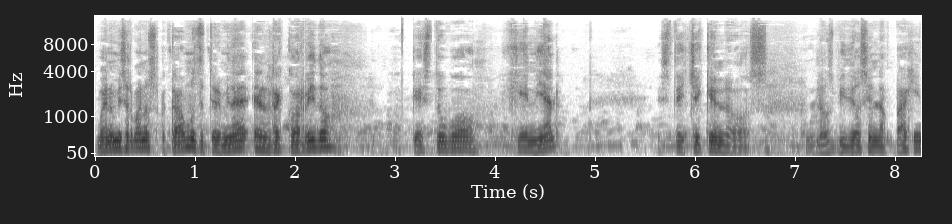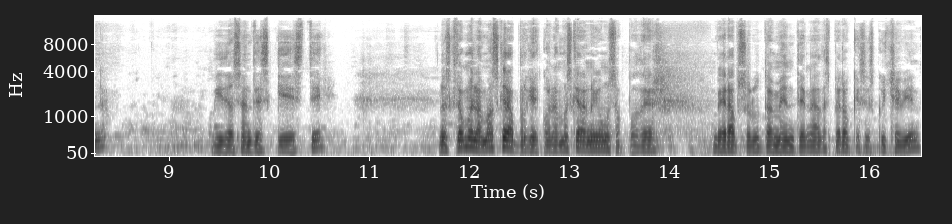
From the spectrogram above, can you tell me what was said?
Bueno, mis hermanos, acabamos de terminar el recorrido que estuvo genial. Este, chequen los, los videos en la página. Videos antes que este. Nos quitamos la máscara porque con la máscara no íbamos a poder ver absolutamente nada. Espero que se escuche bien.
